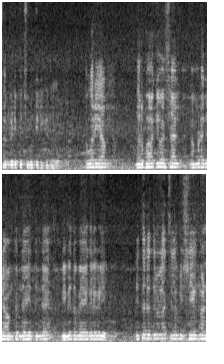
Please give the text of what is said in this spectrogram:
സംഘടിപ്പിച്ചുകൊണ്ടിരിക്കുന്നത്. നമുക്കറിയാം നിർഭാഗ്യവശാൽ നമ്മുടെ ഗ്രാമപഞ്ചായത്തിന്റെ വിവിധ മേഖലകളിൽ ഇത്തരത്തിലുള്ള ചില വിഷയങ്ങൾ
